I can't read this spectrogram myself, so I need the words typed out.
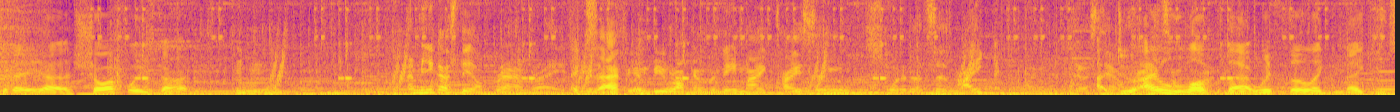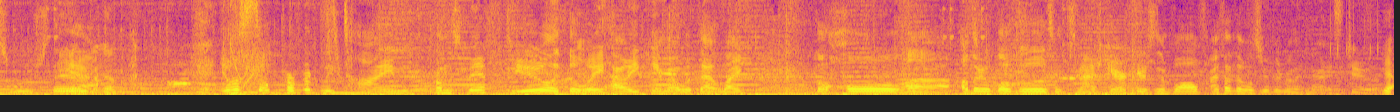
today. Uh, show off what he's got. hmm I mean, you gotta stay on brand, right? Exactly. If you're gonna be rocking the name Mike Tyson, with sweater that says Ike. I, dude, I love that with the like Nike swoosh there. Yeah. You know, It was so perfectly timed from Smith too, like the way how he came out with that, like the whole uh, other logos with Smash characters involved. I thought that was really really nice too. Yeah.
